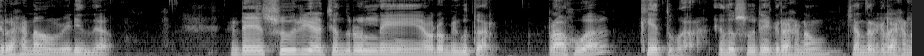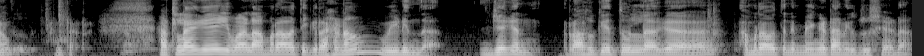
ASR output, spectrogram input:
గ్రహణం వీడిందా? అంటే సూర్య చంద్రుల్ని ఎవరో మింగుతారు. రాహువా కేతువా. ఏదో సూర్యగ్రహణం చంద్రగ్రహణం అంటారు. అట్లాగే ఇవాళ అమరావతి గ్రహణం వీడిందా. జగన్ రాహుకేతువుల్లాగా అమరావతిని మింగటానికి చూశాడా?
